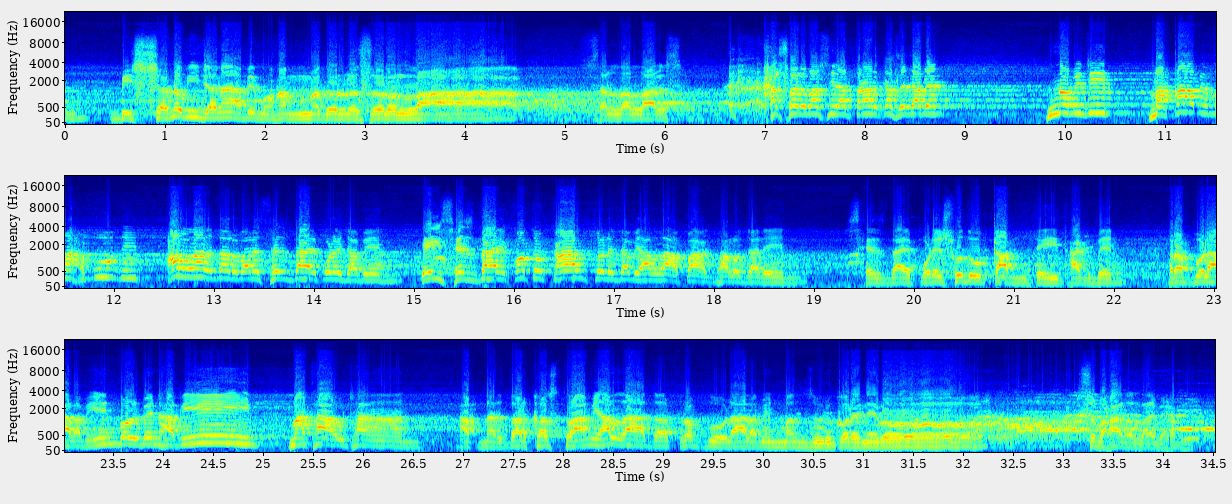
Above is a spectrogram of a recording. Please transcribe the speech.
বিশ্ব নবী জানাবে মোহাম্মদুর রসুল্লাহ সাল্লাহ হাসরবাসীরা তার কাছে যাবেন। নবীজি মাকাবে মাহবুদি আল্লাহর দরবারে সেজদায় পড়ে যাবেন। এই সেজদায় কত কাল চলে যাবে আল্লাহ পাক ভালো জানেন। সেজদায় পড়ে শুধু কাঁদতেই থাকবেন। রব্বুল আলমিন বলবেন, হাবিব, মাথা উঠান। আপনার দরখাস্ত আমি আল্লাহ রব্বুল আলমিন মঞ্জুর করে নেব। সুবহানাল্লাহ, বিহামদিহি।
